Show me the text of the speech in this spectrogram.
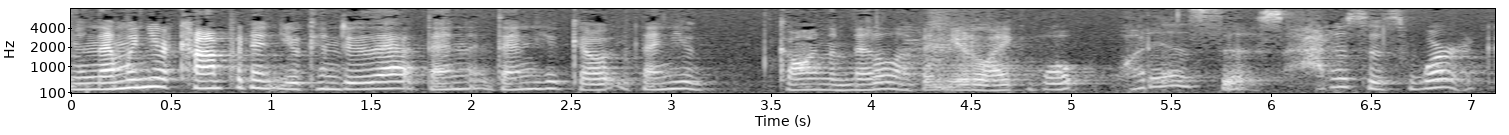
And then when you're confident you can do that, then then you go then you go in the middle of it and you're like, well, what is this? How does this work?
